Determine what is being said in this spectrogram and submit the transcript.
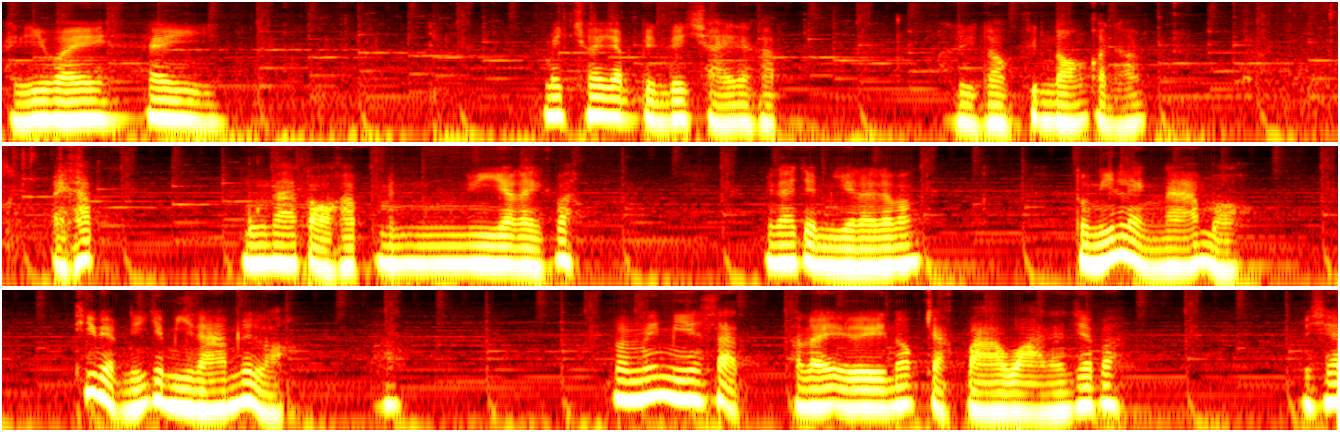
อันนี้ไว้ให้ ไม่ใช่จำเป็นได้ใช้นะครับหรือเราขึ้นน้องก่อนครับ ไปครับ มุ่งหน้าต่อครับ มันมีอะไรปะ ไม่น่าจะมีอะไรแล้วมั้ง ตรงนี้แหล่งน้ำหรอ ที่แบบนี้จะมีน้ำด้วยเหรอ มันไม่มีสัตว์อะไรเอ่ยนอกจากปลาวานนั้นใช่ปะไม่ใช่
